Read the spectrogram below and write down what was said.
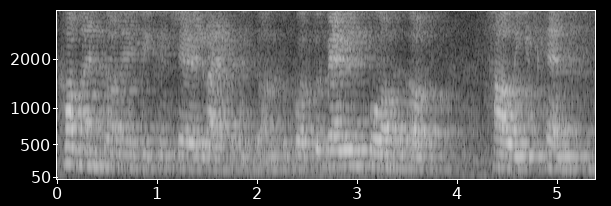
comment on it, you can share it, like it, and so on and so forth. So various forms of how you can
